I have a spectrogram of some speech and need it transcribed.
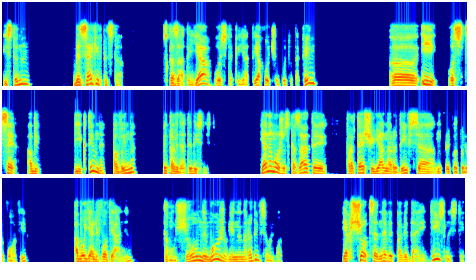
істинною, без всяких підстав сказати: Я ось такий, я я хочу бути таким. Е, І ось це об'єктивне повинно відповідати дійсності. Я не можу сказати про те, що я народився, наприклад, у Львові, або я львов'янин, тому що не можу, я не народився у Львові. Якщо це не відповідає дійсності,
